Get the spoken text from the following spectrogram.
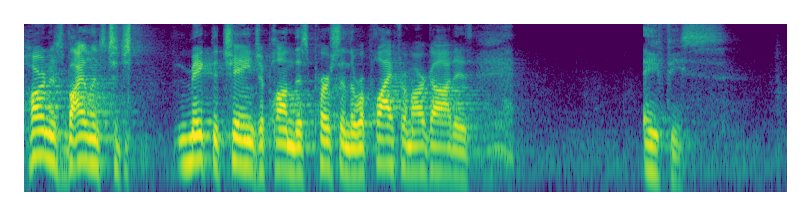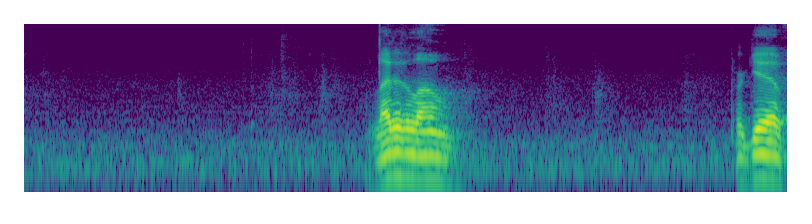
harness violence to just make the change upon this person. The reply from our God is aphes Let it alone. Forgive.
